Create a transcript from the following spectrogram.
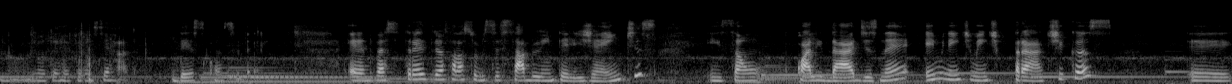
Não, eu ter referência errada. Desconsidere. É, no verso 13, ele vai falar sobre ser sábio e inteligentes. E são qualidades, né, eminentemente práticas. É,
